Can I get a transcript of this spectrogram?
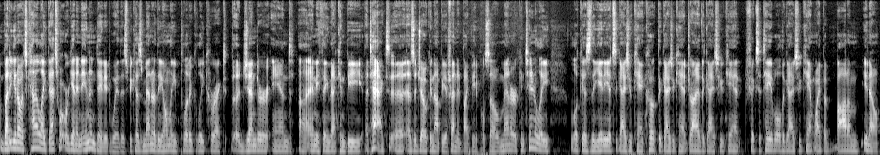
But you know, it's kind of like that's what we're getting inundated with, is because men are the only politically correct uh, gender and uh, anything that can be attacked uh, as a joke and not be offended by people. So men are continually look as the idiots, the guys who can't cook, the guys who can't drive, the guys who can't fix a table, the guys who can't wipe a bottom. You know,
